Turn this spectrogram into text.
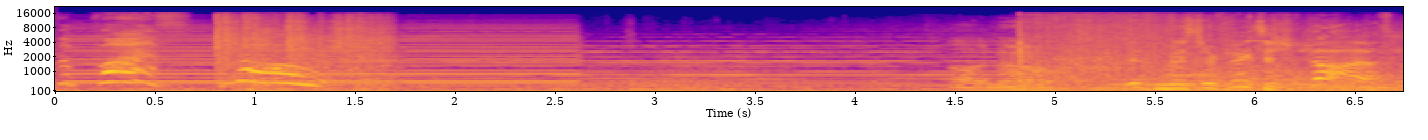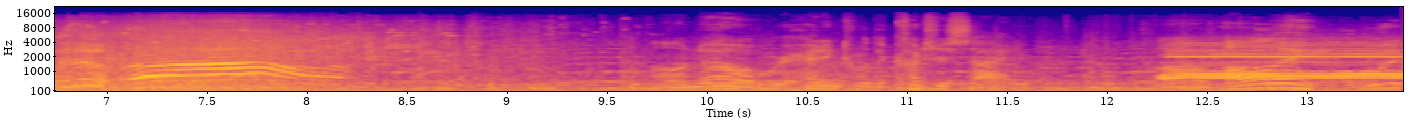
The bus. No. Oh no, it's Mr. Fix-It Shop! Ah! Oh no, we're heading toward the countryside. Uh, Holly, what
